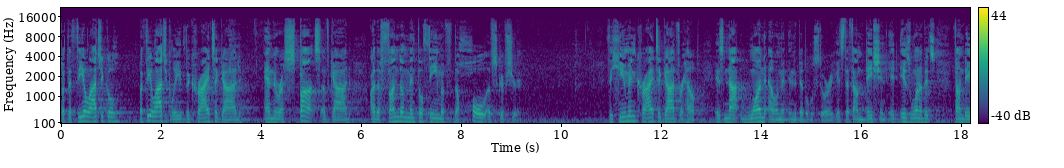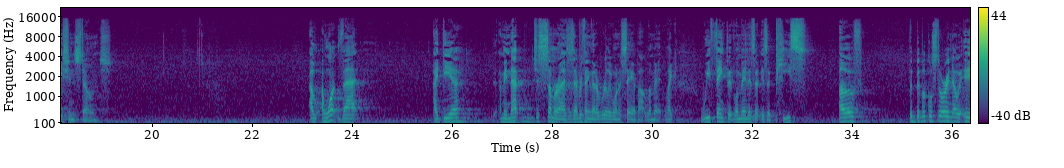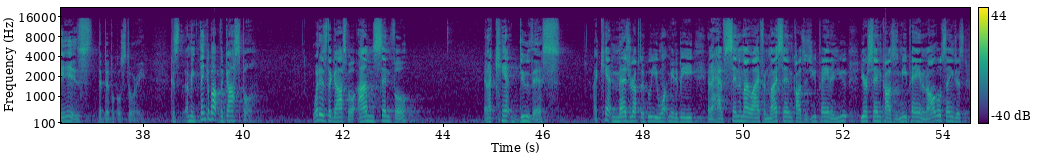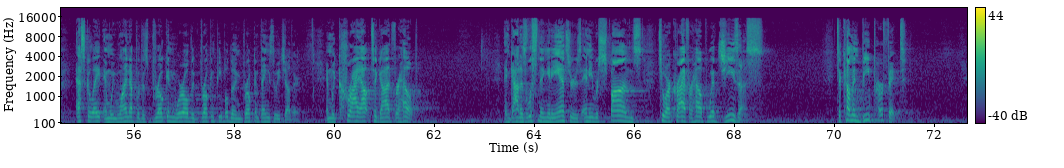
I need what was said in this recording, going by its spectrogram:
But the theological, but theologically, the cry to God and the response of God are the fundamental theme of the whole of Scripture. The human cry to God for help is not one element in the biblical story, it's the foundation. It is one of its foundation stones. I, I want that idea I mean, that just summarizes everything that I really want to say about lament. Like, we think that lament is a, is a piece of the biblical story. No, it is the biblical story. Because, I mean, think about the gospel. What is the gospel? I'm sinful, and I can't do this. I can't measure up to who you want me to be, and I have sin in my life, and my sin causes you pain, and you, your sin causes me pain, and all those things just escalate and we wind up with this broken world with broken people doing broken things to each other. And we cry out to God for help. And God is listening and He answers and He responds to our cry for help with Jesus to come and be perfect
